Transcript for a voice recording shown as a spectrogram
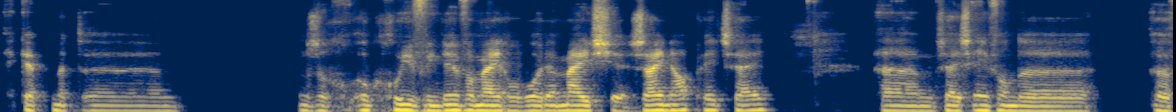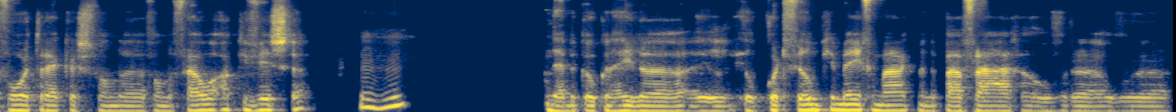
Ik heb met, uh, dat is ook een goede vriendin van mij geworden, een meisje, Zainab heet zij. Um, zij is een van de uh, voortrekkers van de, van de vrouwenactivisten. Mm-hmm. Daar heb ik ook een hele, heel, heel, kort filmpje meegemaakt met een paar vragen over, over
